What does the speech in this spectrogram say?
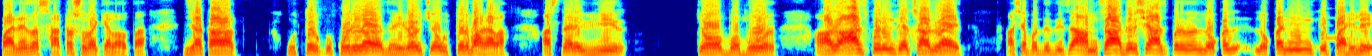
पाण्याचा साठा सुद्धा केला होता ज्या काळात उत्तर कोरेगाव दहेगावच्या उत्तर भागाला असणाऱ्या विहीर किंवा बोर आज आजपर्यंत त्या चालू आहेत. अशा पद्धतीचा आमचा आदर्श आजपर्यंत लोक लोकांनी येऊन ते पाहिले.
